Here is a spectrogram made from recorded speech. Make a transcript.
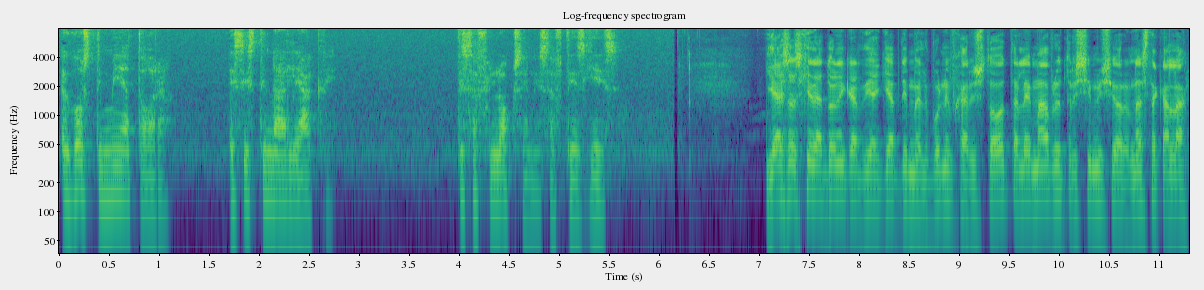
Εγώ στη μία τώρα, εσύ στην άλλη άκρη. Της αφιλόξενης αυτής γης. Γεια σας κύριε Αντώνη Καρδιακή από τη Μελβούνη, ευχαριστώ. Τα λέμε αύριο 3,5 ώρα. Να είστε καλά.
